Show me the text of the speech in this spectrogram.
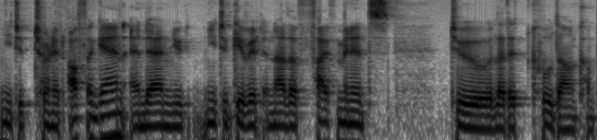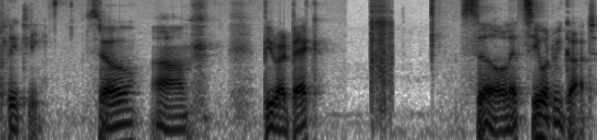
need to turn it off again and then you need to give it another five minutes to let it cool down completely. So um, be right back. So let's see what we got.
